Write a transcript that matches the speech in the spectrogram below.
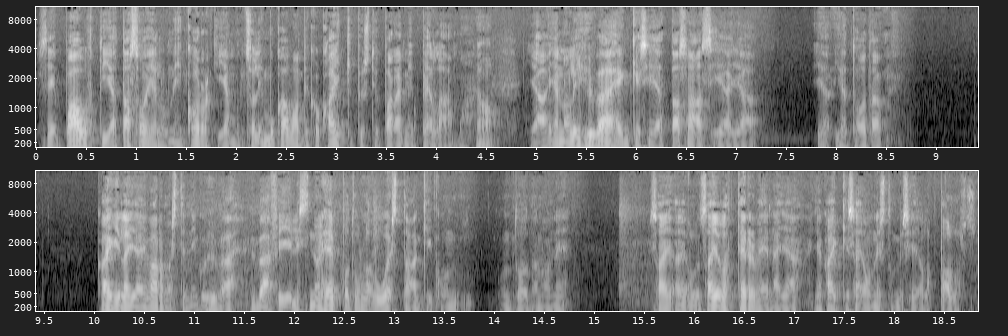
se vauhti ja taso ei ollut niin korkea, mutta se oli mukavampi, kun kaikki pystyi paremmin pelaamaan. Joo. Ja, ja ne oli hyvähenkisiä, tasaisia ja, ja, ja tuota, kaikilla jäi varmasti niin kuin hyvä, hyvä fiilis. Siinä oli helppo tulla uudestaankin, kun, kun tuota, no, niin sai, sai olla terveenä ja, ja kaikki sai onnistumisia olla pallossa.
